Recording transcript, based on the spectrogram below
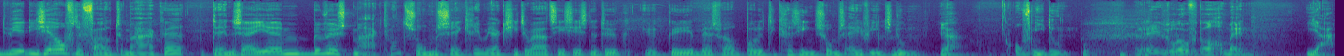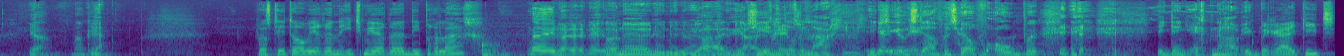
weer diezelfde fout te maken... tenzij je hem bewust maakt. Want soms, zeker in werksituaties, is natuurlijk, kun je best wel politiek gezien soms even iets doen. Ja. Of niet doen. Een ezel over het algemeen. Ja, Ja, oké. ja. Was dit alweer een iets meer eh, diepere laag? Nee, nee, nee. nee. Oh nee, nee, nee. nee. Ja, dit ja, zie je niet geeft- als een laagje. Ik, Ja, ik stel mezelf open. ik denk echt, nou, ik bereik iets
